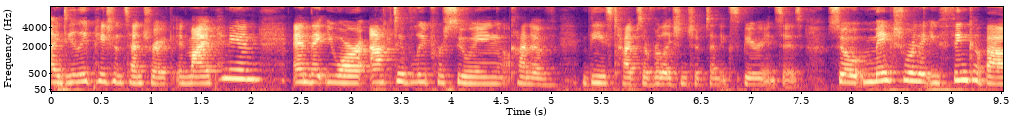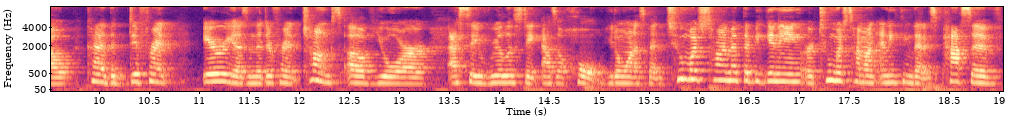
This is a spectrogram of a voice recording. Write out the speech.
ideally patient centric, in my opinion, and that you are actively pursuing kind of these types of relationships and experiences. So make sure that you think about kind of the different areas and the different chunks of your essay real estate as a whole. You don't want to spend too much time at the beginning or too much time on anything that is passive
